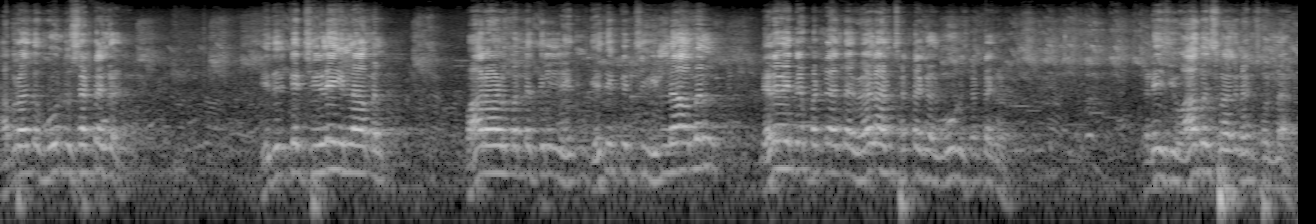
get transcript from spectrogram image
அப்புறம் அந்த மூன்று சட்டங்கள் எதிர்கட்சிகளே இல்லாமல் பாராளுமன்றத்தில் எதிர்- எதிர்க்கட்சி இல்லாமல் நிறைவேற்றப்பட்ட அந்த வேளாண் சட்டங்கள் மூணு சட்டங்கள். கடைசி வாபஸ் வாங்கினு சொன்னார்.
